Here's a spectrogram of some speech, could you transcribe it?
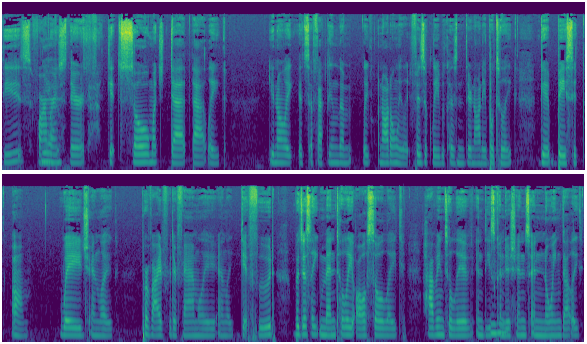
these farmers they're get so much debt that like you know like it's affecting them like not only like physically because they're not able to like get basic um wage and like provide for their family and like get food but just like mentally also like having to live in these Mhm. conditions and knowing that like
